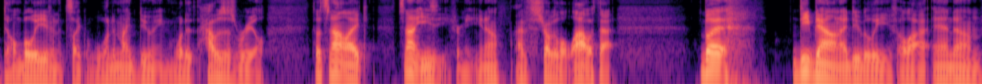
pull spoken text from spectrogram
don't believe, and it's like, what am I doing? What is? How is this real? So it's not like it's not easy for me, you know. I've struggled a lot with that, but deep down, I do believe a lot, and um,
